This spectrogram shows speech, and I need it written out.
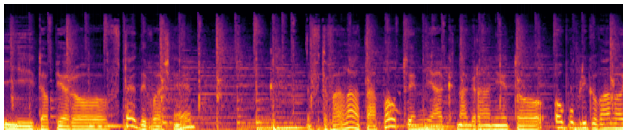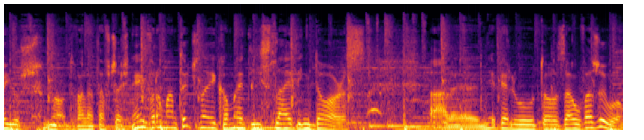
I dopiero wtedy właśnie w dwa lata po tym, jak nagranie to opublikowano już no, dwa lata wcześniej w romantycznej komedii Sliding Doors, ale niewielu to zauważyło.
